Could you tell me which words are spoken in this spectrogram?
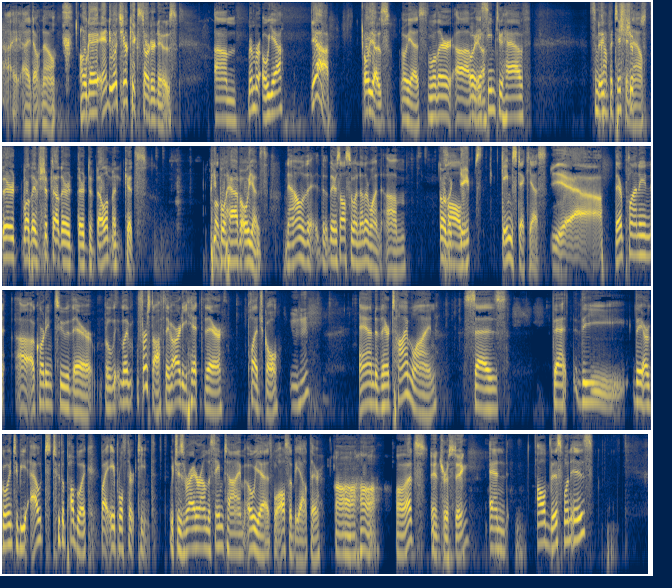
I, I don't know. Okay, Andy, what's your Kickstarter news? Um, remember? Oh yeah, Yeah. Oh, yes. oh yes. Well, they're um, Oh, they seem to have some They've competition now. Their, well, they've shipped out their, their development kits. People Well- have oh yes. Now th- th- there's also another one. Um, Oh, Called- the games. GameStick. Yes, Yeah. they're planning, uh, according to their. First off, they've already hit their pledge goal, Mm-hmm. and their timeline says that the they are going to be out to the public by April 13th, which is right around the same time. Oh yes, will also be out there. Uh huh. Well, that's interesting. And all this one is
